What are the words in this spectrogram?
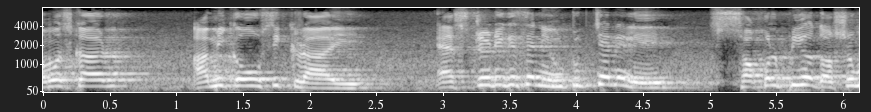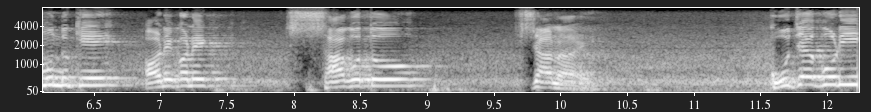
নমস্কার, আমি Koushik Roy. Astro education YouTube চ্যানেলে সকল প্রিয় দর্শক বন্ধুকে অনেক অনেক স্বাগত জানাই। কোজাগরি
